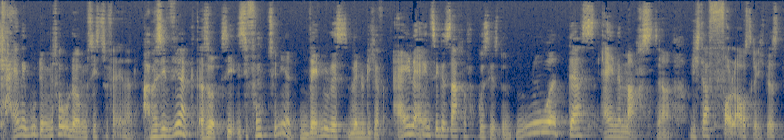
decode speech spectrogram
keine gute Methode, um sich zu verändern. Aber sie wirkt, also sie, sie funktioniert. Wenn du das, wenn du dich auf eine einzige Sache fokussierst und nur das eine machst, ja, und dich da voll ausrichtest,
